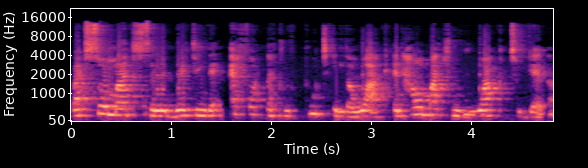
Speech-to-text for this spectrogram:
but so much celebrating the effort that we've put in the work and how much we've worked together.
